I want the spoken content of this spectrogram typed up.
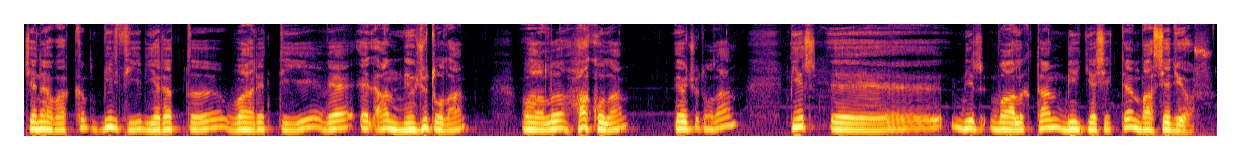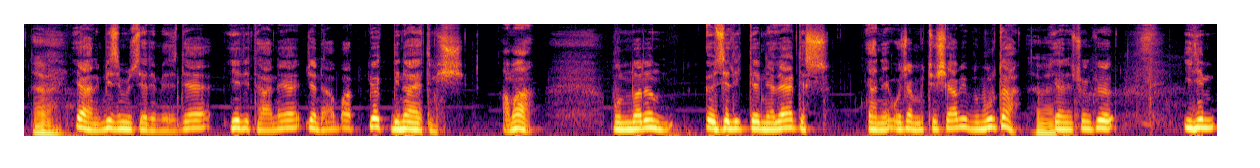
Cenab-ı Hakk'ın bir fiil yarattığı, var ettiği ve el an mevcut olan, varlığı hak olan, mevcut olan bir e, bir varlıktan, bir gerçekten bahsediyor. Evet. Yani bizim üzerimizde yedi tane Cenab-ı Hak gök bina etmiş. Ama bunların özellikleri nelerdir? Yani hocam müteşabih burada. Evet. Yani çünkü ilim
